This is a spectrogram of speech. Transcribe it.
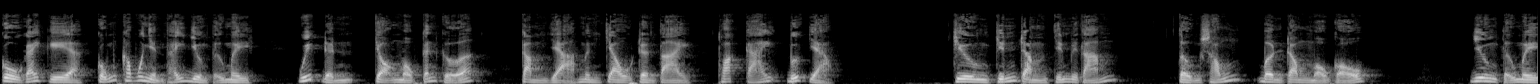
cô gái kia cũng không có nhìn thấy Dương Tử Mi, quyết định chọn một cánh cửa, cầm dạ Minh Châu trên tay, thoát cái bước vào. Chương 998 Tượng sống bên trong mộ cổ Dương Tử Mi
